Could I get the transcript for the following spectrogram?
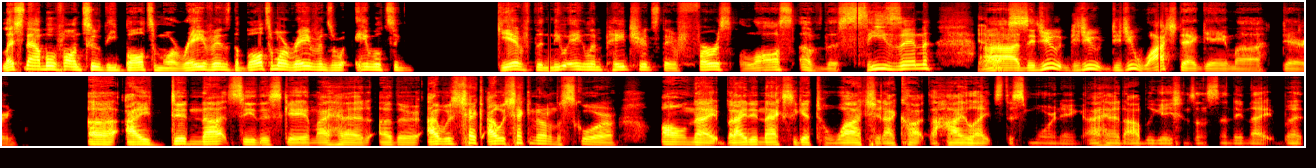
Let's now move on to the Baltimore Ravens. The Baltimore Ravens were able to give the New England Patriots their first loss of the season. Uh, yes. Uh, did you did you did you watch that game, uh, Darren? Uh, I did not see this game. I had other. I was check. I was checking out on the score all night, but I didn't actually get to watch it. I caught the highlights this morning. I had obligations on Sunday night, but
